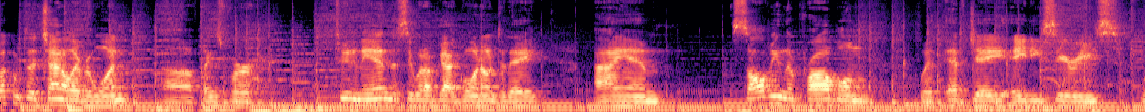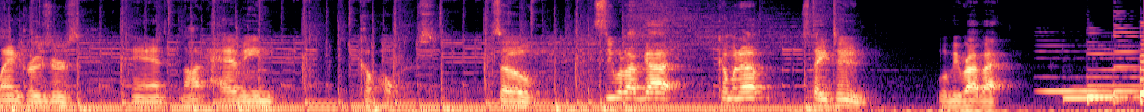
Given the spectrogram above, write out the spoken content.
welcome to the channel, everyone. Uh, thanks for tuning in to see what I've got going on today. I am solving the problem with FJ80 series Land Cruisers and not having cup holders. So, see what I've got coming up. Stay tuned. We'll be right back.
